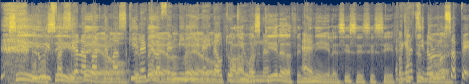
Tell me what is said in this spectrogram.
Sì, Lui sì, fa sia la parte vero, maschile è che la vero, femminile in Fa autotune. la maschile e la Eh. femminile, sì, sì, sì, sì. Fa tutte Ragazzi, non due. lo sapevo.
